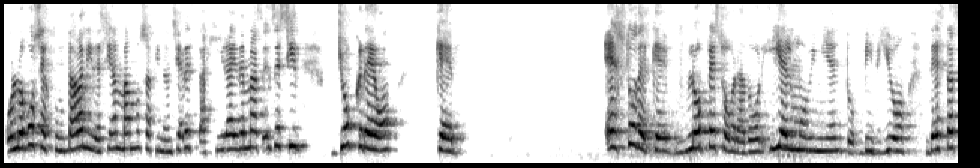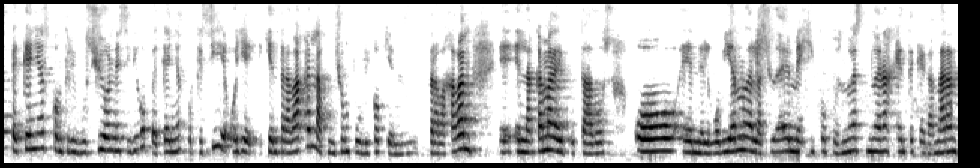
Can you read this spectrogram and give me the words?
o luego se juntaban y decían vamos a financiar esta gira y demás. Es decir, yo creo que esto de que López Obrador y el movimiento vivió de estas pequeñas contribuciones, y digo pequeñas porque sí, oye, quien trabaja en la función pública, quienes trabajaban eh, en la Cámara de Diputados o en el gobierno de la Ciudad de México, pues no, es, no era gente que ganaran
